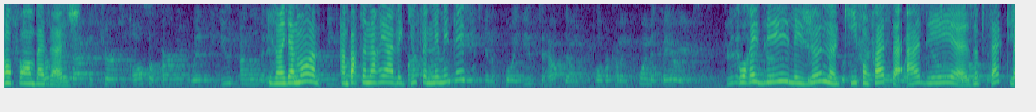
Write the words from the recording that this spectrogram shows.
enfants en bas âge. Ils ont également un partenariat avec Youth Unlimited pour aider les jeunes qui font face à des euh, obstacles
